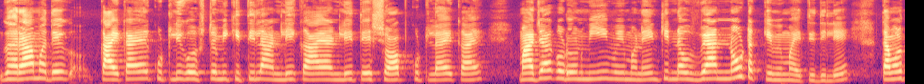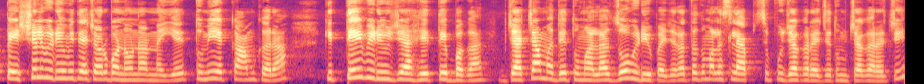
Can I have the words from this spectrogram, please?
घरामध्ये काय काय कुठली गोष्ट मी कितीला आणली काय आणली ते शॉप कुठलं आहे काय? माझ्याकडून मी मी म्हणेन की नव्याण्णव टक्के मी माहिती दिली आहे त्यामुळे स्पेशल व्हिडिओ मी त्याच्यावर बनवणार नाही आहे तुम्ही एक काम करा की ते व्हिडिओ जे आहेत ते बघा. ज्याच्यामध्ये तुम्हाला जो व्हिडिओ पाहिजे. आता तुम्हाला स्लॅबची पूजा करायची आहे तुमच्या घराची.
